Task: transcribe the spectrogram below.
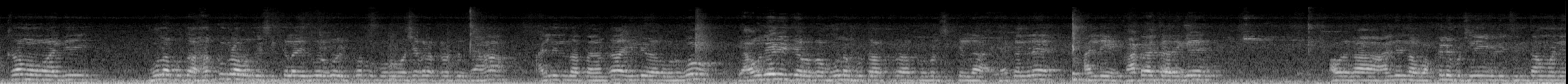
ಅಕ್ರಮವಾಗಿ ಮೂಲಭೂತ ಹಕ್ಕುಗಳ ಬಗ್ಗೆ ಸಿಕ್ಕಿಲ್ಲ. ಇದುವರೆಗೂ ಇಪ್ಪತ್ತು ಮೂರು ವರ್ಷಗಳ ಕಳೆದು ಸಹ ಅಲ್ಲಿಂದ ತನಕ ಇಲ್ಲಿವರೆಗೂ ಯಾವುದೇ ರೀತಿಯ ಮೂಲಭೂತ ಹಕ್ಕು ಹಕ್ಕುಗಳು ಸಿಕ್ಕಿಲ್ಲ. ಯಾಕಂದರೆ ಅಲ್ಲಿ ಕಾಟಾಚಾರಿಗೆ ಅವ್ರಿಗೆ ಅಲ್ಲಿಂದ ಒಕ್ಕಲಿ ಬಿಡಿಸಿ ಇಲ್ಲಿ ಚಿಂತಾಮಣಿ,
